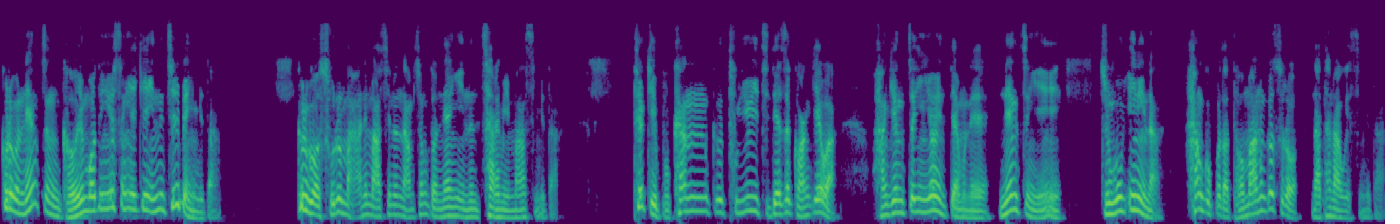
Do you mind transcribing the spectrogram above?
그리고 냉증은 거의 모든 여성에게 있는 질병입니다. 그리고 술을 많이 마시는 남성도 냉이 있는 사람이 많습니다. 특히 북한 그 특유의 지대적 관계와 환경적인 요인 때문에 냉증이 중국인이나 한국보다 더 많은 것으로 나타나고 있습니다.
